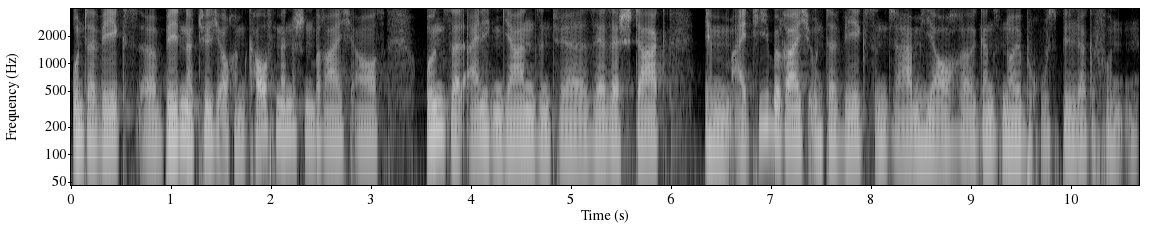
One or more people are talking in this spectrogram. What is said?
unterwegs, äh, bilden natürlich auch im kaufmännischen Bereich aus. Und seit einigen Jahren sind wir sehr, sehr stark im IT-Bereich unterwegs und haben hier auch äh, ganz neue Berufsbilder gefunden.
